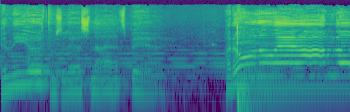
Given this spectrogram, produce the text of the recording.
and the earth was last night's bed. I don't know where I'm going.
